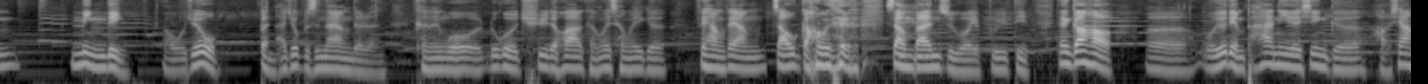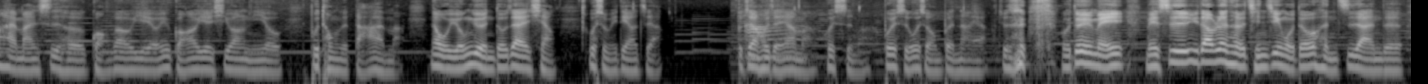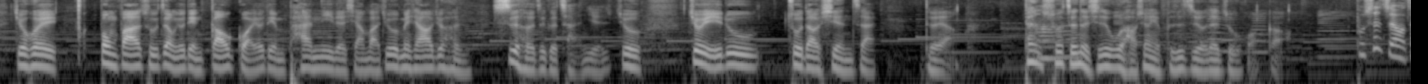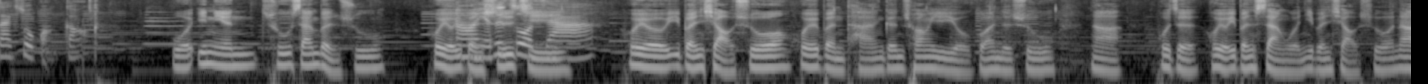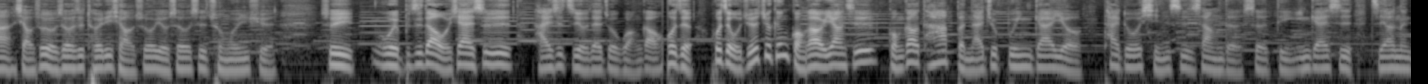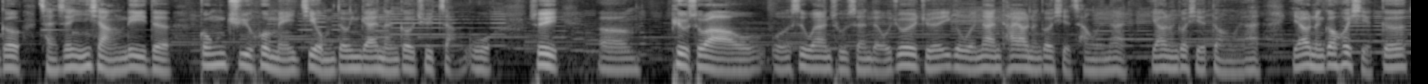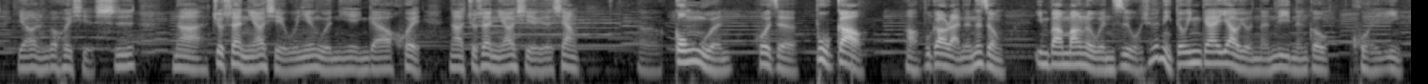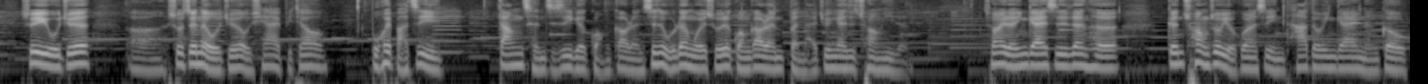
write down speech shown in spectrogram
命令啊。我觉得我本来就不是那样的人，可能我如果去的话，可能会成为一个非常非常糟糕的 上班族哦，也不一定。但刚好。呃，我有点叛逆的性格，好像还蛮适合广告业哦，因为广告业希望你有不同的答案嘛。那我永远都在想，为什么一定要这样？不这样会怎样吗？会死吗？不会死，为什么不能那样？就是我对于每每次遇到任何情境，我都很自然的就会迸发出这种有点高拐、有点叛逆的想法，就没想到就很适合这个产业，就就一路做到现在。对啊，但说真的，其实我好像也不是只有在做广告。不是只有在做广告，我一年出三本书，会有一本诗集，会有一本小说，会有一本谈跟创意有关的书，那或者会有一本散文，一本小说。那小说有时候是推理小说，有时候是纯文学。所以我也不知道我现在是不是还是只有在做广告，或者或者我觉得就跟广告一样，其实广告它本来就不应该有太多形式上的设定，应该是只要能够产生影响力的工具或媒介，我们都应该能够去掌握。所以，呃。譬如说啊，我是文案出身的，我就会觉得一个文案，他要能够写长文案，也要能够写短文案，也要能够会写歌，也要能够会写诗。那就算你要写文言文，你也应该要会。那就算你要写的像呃公文或者布告啊、布告栏的那种硬邦邦的文字，我觉得你都应该要有能力能够回应。所以我觉得，呃，说真的，我觉得我现在比较不会把自己。当成只是一个广告人，甚至我认为所谓的广告人本来就应该是创意人。创意人应该是任何跟创作有关的事情，他都应该能够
